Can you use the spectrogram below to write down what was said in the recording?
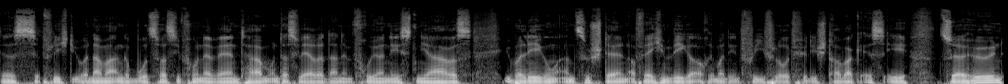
des Pflichtübernahmeangebots, was Sie vorhin erwähnt haben. Und das wäre dann im Frühjahr nächsten Jahres Überlegungen anzustellen, auf welchem Wege auch immer den Free Float für die Strabag SE zu erhöhen.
